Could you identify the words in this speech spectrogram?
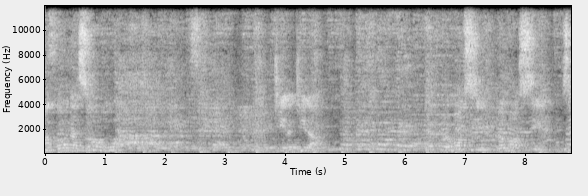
Ancora su. Gira gira. Promossi promossi. Si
